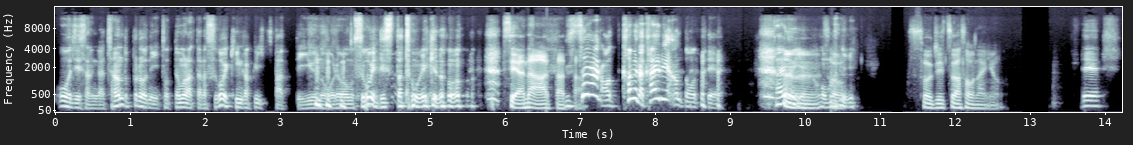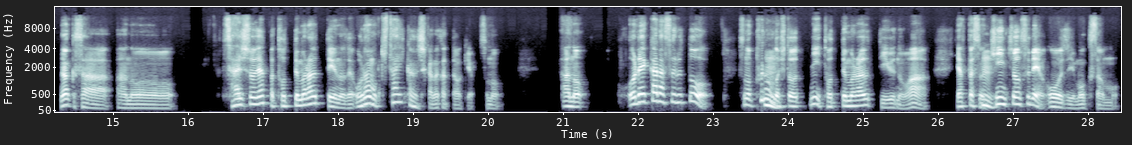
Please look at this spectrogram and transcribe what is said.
王子さんがちゃんとプロに撮ってもらったらすごい金額いったっていうのを俺はもうすごいディスったと思うんやけど、せやな、あったあった嘘。やろカメラ変えるやんと思って。変えるんや、うんうんほんまに。そう、実はそうなんよ。で、なんかさ、あのー最初やっぱ撮ってもらうっていうので、俺はもう期待感しかなかったわけよ。その、あの、俺からすると、そのプロの人に撮ってもらうっていうのは、やっぱりそのうん緊張するやん、王子、木さんも。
